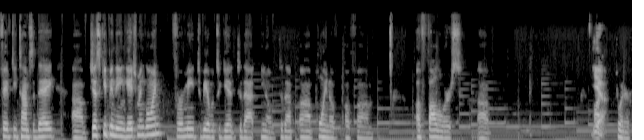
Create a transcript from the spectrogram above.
fifty times a day, uh, just keeping the engagement going for me to be able to get to that you know to that uh, point of of um, of followers uh, yeah twitter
